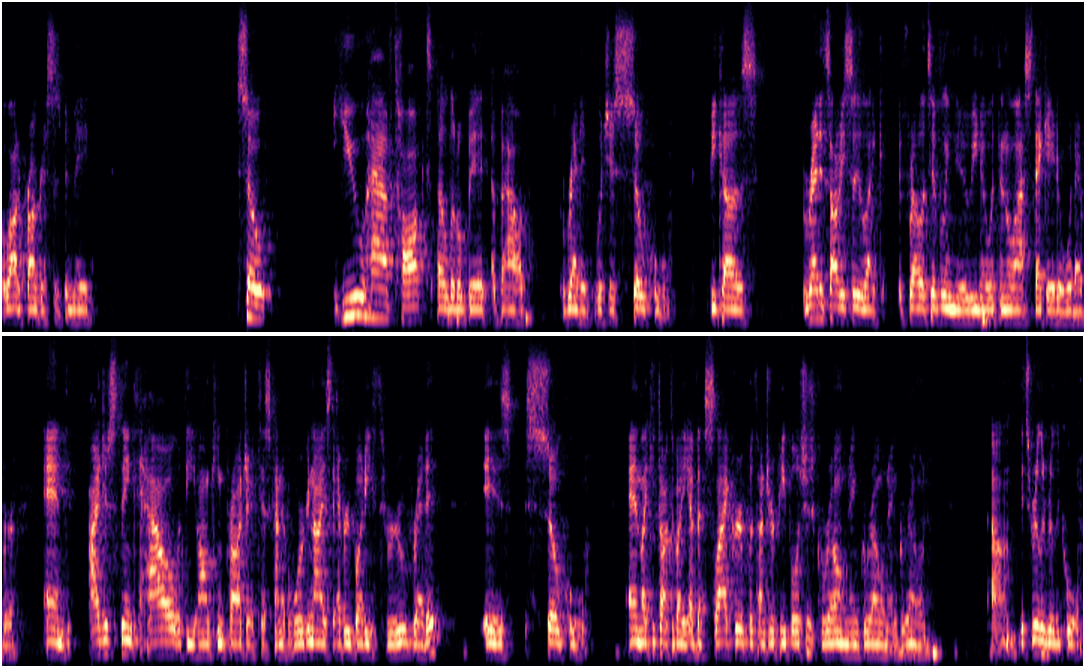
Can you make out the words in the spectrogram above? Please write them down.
a lot of progress has been made. So, you have talked a little bit about Reddit, which is so cool because Reddit's obviously like relatively new, you know, within the last decade or whatever. And I just think how the AnKing project has kind of organized everybody through Reddit is so cool. And like you talked about, you have that Slack group with 100 people. It's just grown and grown and grown. Um, it's really, really cool.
